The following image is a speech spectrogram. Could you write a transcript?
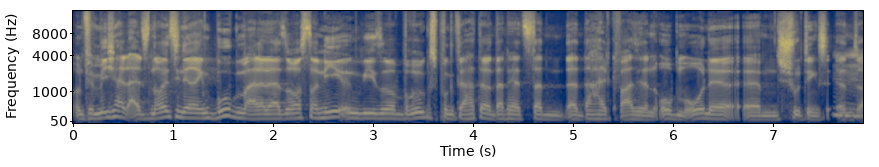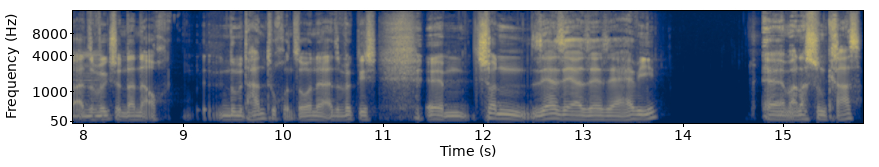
Und für mich halt als 19-jährigen Buben, Alter, der sowas noch nie irgendwie so Berührungspunkte hatte und dann jetzt dann da, halt quasi dann oben ohne ähm, Shootings und so, also wirklich und dann auch nur mit Handtuch und so, ne, also wirklich ähm, schon sehr, sehr, sehr, sehr heavy. Äh, war das schon krass.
